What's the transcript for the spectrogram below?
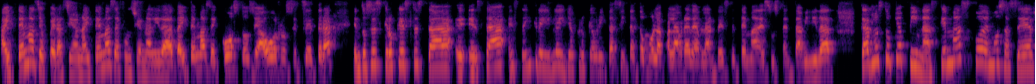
hay temas de operación, hay temas de funcionalidad, hay temas de costos, de ahorros, etcétera. Entonces creo que esto está, e, está, está increíble y yo creo que ahorita sí tomo la palabra de hablar de este tema de sustentabilidad. Carlos, ¿tú qué opinas? ¿Qué más podemos hacer?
